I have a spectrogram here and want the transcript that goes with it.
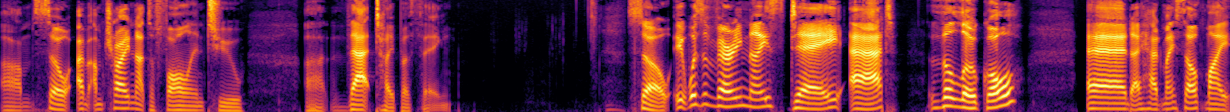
Um, so I'm, I'm trying not to fall into uh, that type of thing. So it was a very nice day at the local and I had myself my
